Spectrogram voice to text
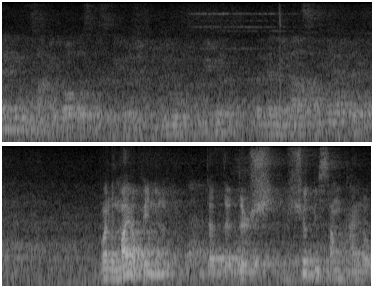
Can we do something about the specification? Do you think that can be done something about it? Well, in my opinion, that, that there sh- should be some kind of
